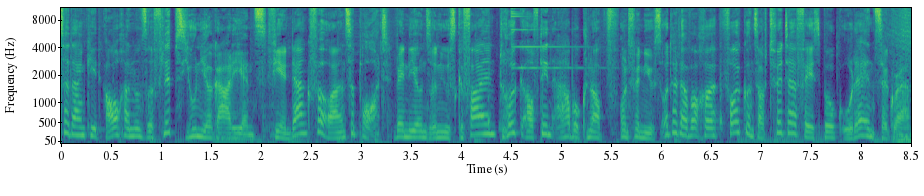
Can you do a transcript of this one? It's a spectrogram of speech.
großer Dank geht auch an unsere Flips Junior Guardians. Vielen Dank für euren Support. Wenn dir unsere News gefallen, drück auf den Abo-Knopf. Und für News unter der Woche, folg uns auf Twitter, Facebook oder Instagram.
